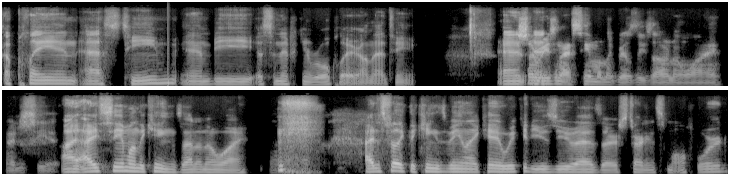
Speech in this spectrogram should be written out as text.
a play-in S team and be a significant role player on that team. And For some and reason, I see him on the Grizzlies. I don't know why. I just see it. I, I see him on the Kings. I don't know why. Uh, I just feel like the Kings being like, hey, we could use you as our starting small forward.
